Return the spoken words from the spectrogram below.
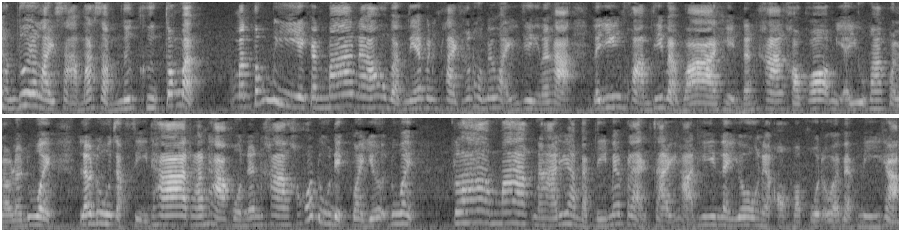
ทำด้วยอะไรสามารถสำนึกคือต้องแบบ มันต้องมีกันบ้างนะคะของแบบนี้เป็นใครก็ทนไม่ไหวจริงๆนะคะ และยิ่งความที่แบบว่าเห็นด้านข้างเขาก็มีอายุมากกว่าเราแล้วด้วย แล้วดูจากสีท่าท่านทาคนด้านข้างเขาก็ดูเด็กกว่าเยอะด้วยกล้ามากนะคะที่ทำแบบนี้ไม่แปลกใจค่ะที่นายโยงเนี่ยออกมาโพสต์เอาไว้แบบนี้ค่ะ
